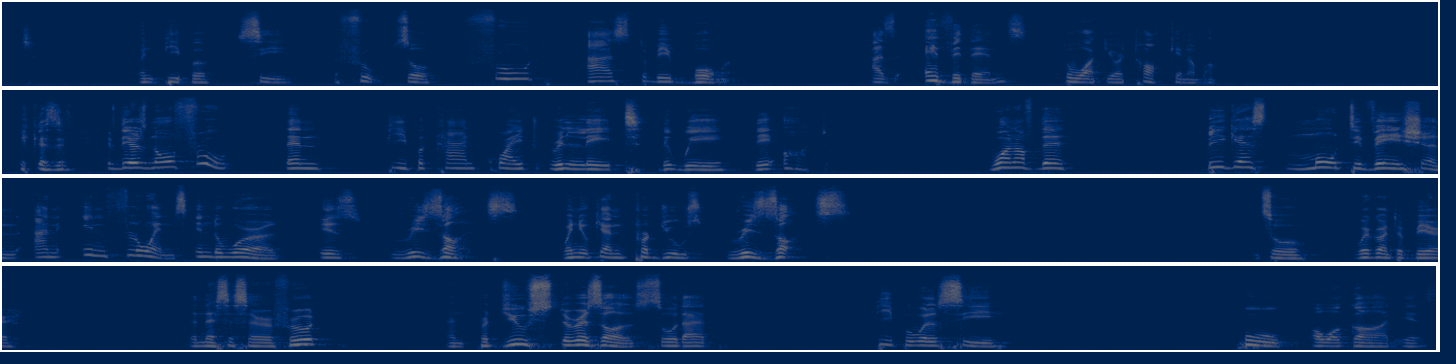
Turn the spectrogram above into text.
when people see the fruit. So, fruit has to be born as evidence to what you're talking about. Because if, if there's no fruit, then people can't quite relate the way they ought to. One of the biggest motivation and influence in the world is results. When you can produce results. And so we're going to bear the necessary fruit and produce the results so that people will see who our God is.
